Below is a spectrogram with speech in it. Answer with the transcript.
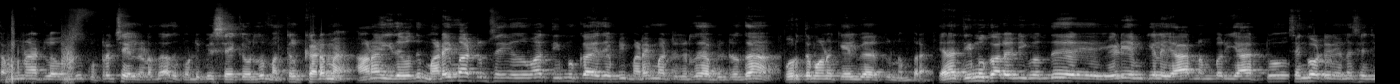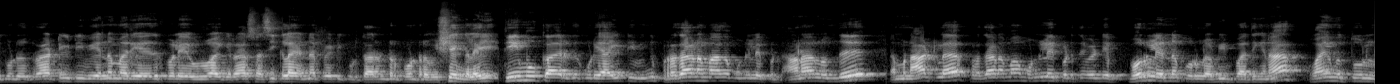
தமிழ்நாட்டில் வந்து குற்றச்செயல் நடந்தால் அது கொண்டு போய் சேர்க்க வருது மக்கள் கடமை. ஆனால் இதை வந்து மடைமாற்றம் செய்வதுமா திமுக? இதை எப்படி மடைமாற்றுகிறது அப்படின்றது தான் பொருத்தமான கேள்வியாக இருக்குன்னு நம்புகிறேன் ஏன்னா திமுக இன்னைக்கு வந்து ஏடிஎம்கேல யார் நம்பர் யார் டூ செங்கோட்டையன் என்ன செஞ்சு கொண்டிருக்கிறார் டிடிவி என்ன மாதிரி எதிர்ப்பலையை உருவாக்கிறார் சசிகலா என்ன பேட்டி கொடுத்தாருன்ற போன்ற விஷயங்களை திமுக இருக்கக்கூடிய ஐடிவிங்கு பிரதானமாக முன்னிலைப்படுது ஆனால் வந்து நம்ம நாட்டில் பிரதானமாக முன்னிலைப்படுத்த வேண்டிய பொருள் என்ன பொருள் அப்படின்னு பார்த்தீங்கன்னா கோயம்புத்தூர்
